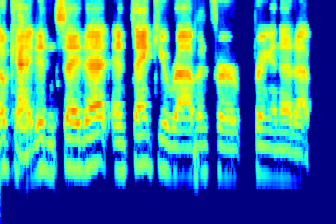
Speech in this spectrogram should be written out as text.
Okay, I didn't say that, and thank you, Robin, for bringing that up.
